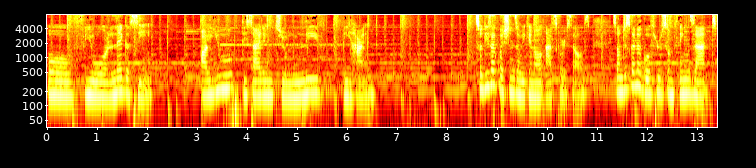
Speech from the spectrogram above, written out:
of your legacy are you deciding to leave behind? So these are questions that we can all ask ourselves. So I'm just going to go through some things that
